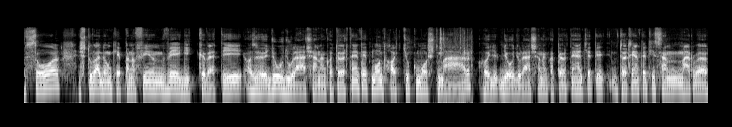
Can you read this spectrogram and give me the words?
szól, és tulajdonképpen a film végig követi az ő gyógyulásának a történetét. Mondhatjuk most már, hogy gyógyulásának a történetét, történetét hiszen már,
